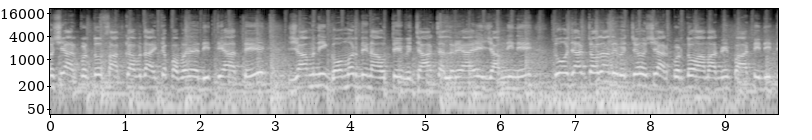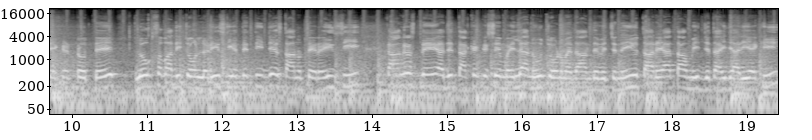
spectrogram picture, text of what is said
ਹੁਸ਼ਿਆਰਪੁਰ ਤੋਂ ਸਾਬਕਾ ਵਿਧਾਇਕ ਪਵਨ ਅਦਿੱਤਿਆ ਅਤੇ ਯਾਮਨੀ ਗੋਮਰ ਦੇ ਨਾਂ ਉੱਤੇ ਵਿਚਾਰ ਚੱਲ ਰਿਹਾ ਹੈ। ਯਾਮਨੀ ਨੇ 2014 ਦੇ ਵਿੱਚ ਹੁਸ਼ਿਆਰਪੁਰ ਤੋਂ ਆਮ ਆਦਮੀ ਪਾਰਟੀ ਦੀ ਟਿਕਟ ਉੱਤੇ ਲੋਕ ਸਭਾ ਦੀ ਚੋਣ ਲੜੀ ਸੀ ਅਤੇ ਤੀਜੇ ਸਥਾਨ ਉੱਤੇ ਰਹੀ ਸੀ। ਕਾਂਗਰਸ ਨੇ ਅਜੇ ਤੱਕ ਕਿਸੇ ਮਹਿਲਾ ਨੂੰ ਚੋਣ ਮੈਦਾਨ ਦੇ ਵਿੱਚ ਨਹੀਂ ਉਤਾਰਿਆ। ਤਾਂ ਉਮੀਦ ਜਤਾਈ ਜਾ ਰਹੀ ਹੈ ਕਿ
